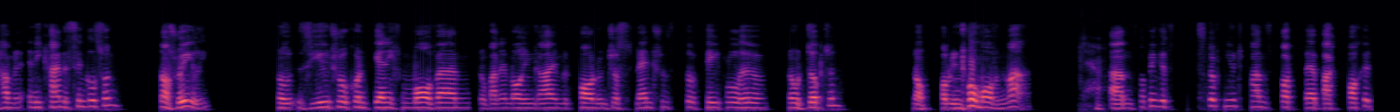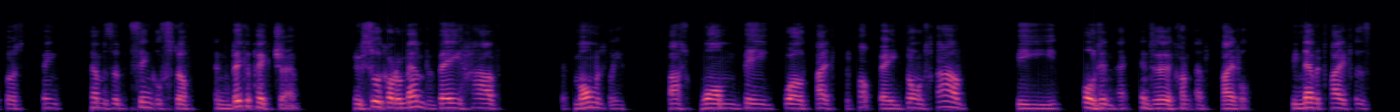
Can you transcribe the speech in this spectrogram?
having any kind of singles run? Not really. So is Yujiro going to be anything more than you know, that annoying guy in the corner and just an entrance of people who you know, dubbed him? No, probably no more than that. Yeah. Um, so I think it's stuff New Japan's got in their back pocket, but I think in terms of single stuff and bigger picture, you've still got to remember they have, at the moment at least, that one big world title at the top. They don't have the old intercontinental title. The never title is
